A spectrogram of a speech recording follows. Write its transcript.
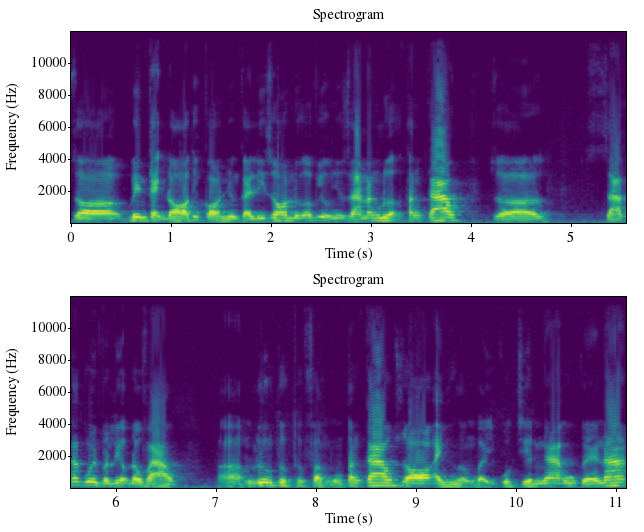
do bên cạnh đó thì còn những cái lý do nữa ví dụ như giá năng lượng tăng cao giờ giá các nguyên vật liệu đầu vào à, lương thực thực phẩm cũng tăng cao do ảnh hưởng bởi cuộc chiến nga ukraine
